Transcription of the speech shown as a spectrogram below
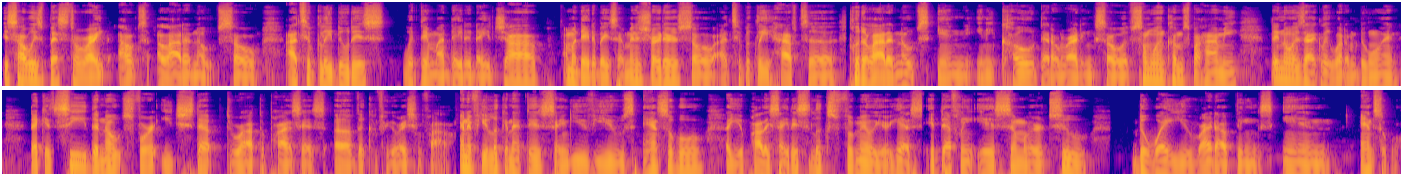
it's always best to write out a lot of notes. So I typically do this within my day-to-day job. I'm a database administrator, so I typically have to put a lot of notes in any code that I'm writing. So if someone comes behind me, they know exactly what I'm doing. They can see the notes for each step throughout the process of the configuration file. And if you're looking at this and you've used Ansible, uh, you'll probably say this looks familiar. Yes, it definitely is similar to the way you write out things in Ansible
